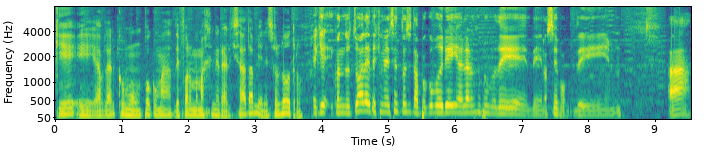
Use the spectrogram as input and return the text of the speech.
que eh, hablar como un poco más de forma más generalizada también. Eso es lo otro. Es que cuando tú hablas de generalización, entonces tampoco podrías hablar, por ejemplo, de, de no sé, de. Ah,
